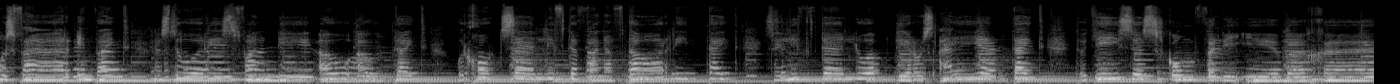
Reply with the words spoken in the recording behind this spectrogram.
ons ver en wyd na stories van die ou ou tyd God se liefde vanaf daardie tyd. Sy liefde loop deur ons eie tyd tot Jesus kom vir die ewigheid.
